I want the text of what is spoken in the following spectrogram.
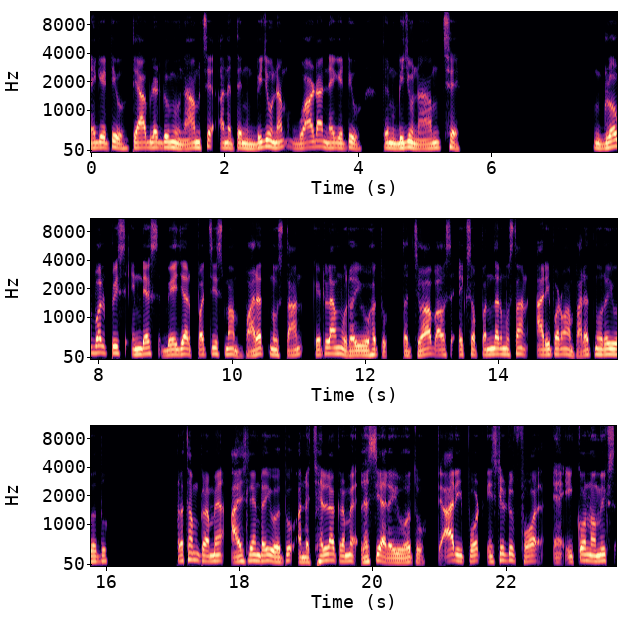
નેગેટિવ તે આ બ્લડ ગ્રુપનું નામ છે અને તેનું બીજું નામ ગ્વાડા નેગેટિવ તેનું બીજું નામ છે. ગ્લોબલ પીસ ઇન્ડેક્સ બે હજાર પચીસમાં ભારતનું સ્થાન કેટલામું રહ્યું હતું? તો જવાબ આવશે એકસો પંદરમું સ્થાન આ રિપોર્ટમાં ભારતનું રહ્યું હતું. પ્રથમ ક્રમે આઇસલેન્ડ રહ્યું હતું અને છેલ્લા ક્રમે રશિયા રહ્યું હતું. તે આ report institute for economics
